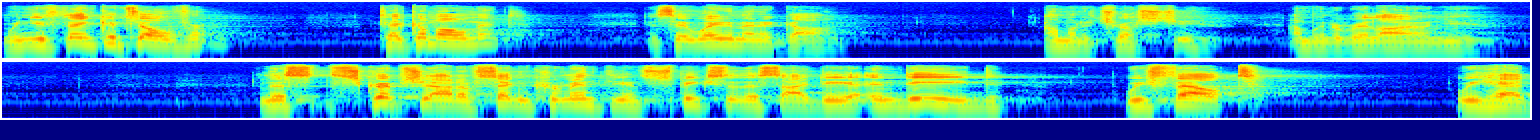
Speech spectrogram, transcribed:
When you think it's over, take a moment and say, wait a minute, God, I'm going to trust you. I'm going to rely on you. And this scripture out of Second Corinthians speaks to this idea. Indeed, we felt we had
